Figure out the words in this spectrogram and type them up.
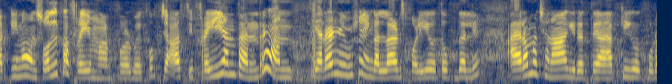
ಅಕ್ಕಿನೂ ಒಂದು ಸ್ವಲ್ಪ ಫ್ರೈ ಮಾಡ್ಕೊಳ್ಬೇಕು. ಜಾಸ್ತಿ ಫ್ರೈ ಅಂತ ಅಂದರೆ ಒಂದು ಎರಡು ನಿಮಿಷ ಹಿಂಗೆ ಅಲ್ಲಾಡಿಸ್ಕೊಳ್ಳಿ. ತುಪ್ಪದಲ್ಲಿ ಆರಾಮ ಚೆನ್ನಾಗಿರುತ್ತೆ ಅಕ್ಕಿಗೂ ಕೂಡ.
